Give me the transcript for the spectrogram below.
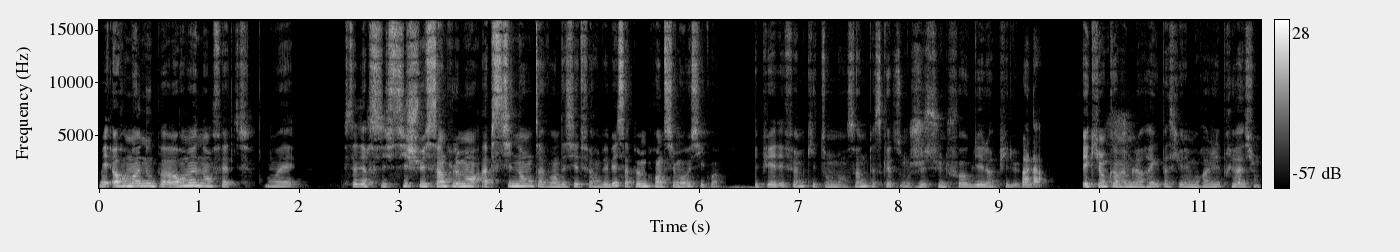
Mais hormone ou pas hormone, en fait. Ouais. C'est-à-dire, si, si, je suis simplement abstinente avant d'essayer de faire un bébé, ça peut me prendre 6 mois aussi, quoi. Et puis, il y a des femmes qui tombent enceintes parce qu'elles ont juste une fois oublié leur pilule. Voilà. Et qui ont quand même leur règle parce qu'il y a une hémorragie de privation.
